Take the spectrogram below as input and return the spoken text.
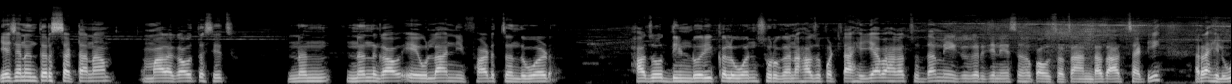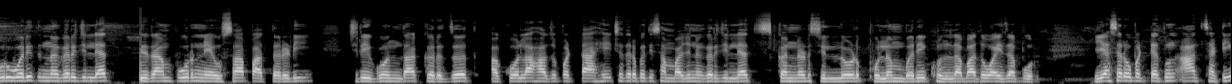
याच्यानंतर सटाणा माळगाव तसेच नंद नंदगाव येवला निफाड चंदवड हा जो दिंडोरी कलवण सुरगाणा हा जो पट्टा आहे या भागात सुद्धा मेघगर्जनेसह पावसाचा अंदाज आजसाठी राहील. उर्वरित नगर जिल्ह्यात श्रीरामपूर नेवसा पातर्डी श्रीगोंदा कर्जत अकोला हा जो पट्टा आहे छत्रपती संभाजीनगर जिल्ह्यात कन्नड सिल्लोड फुलंबरी खुलदाबाद वैजापूर या सर्व पट्ट्यातून आजसाठी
